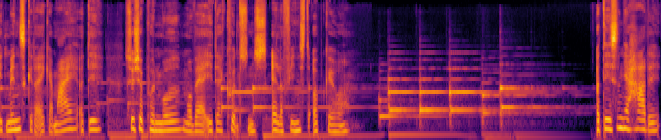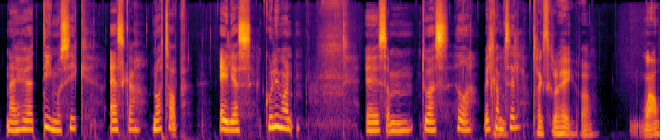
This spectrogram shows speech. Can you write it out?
et menneske, der ikke er mig, og det synes jeg på en måde må være et af kunstens allerfineste opgaver. Og det er sådan, jeg har det, når jeg hører din musik, Asger Nordtop, alias Gullimund, øh, som du også hedder. Velkommen mm. til. Tak skal du have, og wow.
